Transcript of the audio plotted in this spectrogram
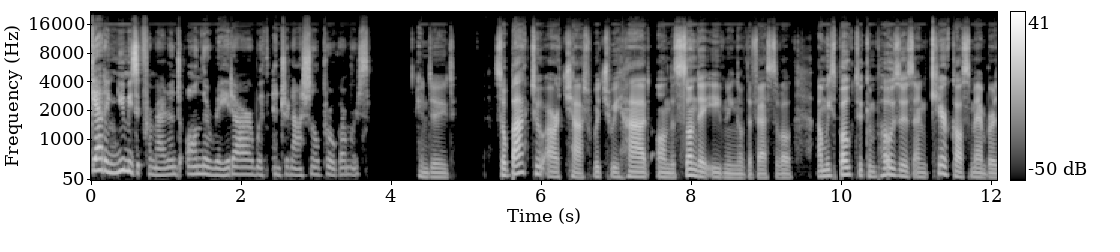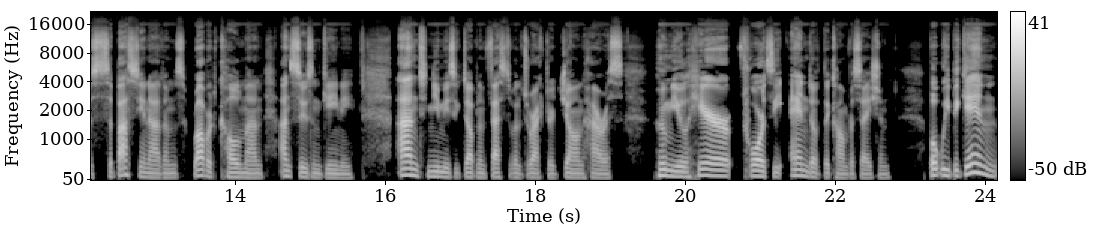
getting new music from Ireland on the radar with international programmers. Indeed. So, back to our chat, which we had on the Sunday evening of the festival, and we spoke to composers and Kirkos members Sebastian Adams, Robert Coleman, and Susan Geaney, and New Music Dublin Festival director John Harris, whom you'll hear towards the end of the conversation. But we begin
